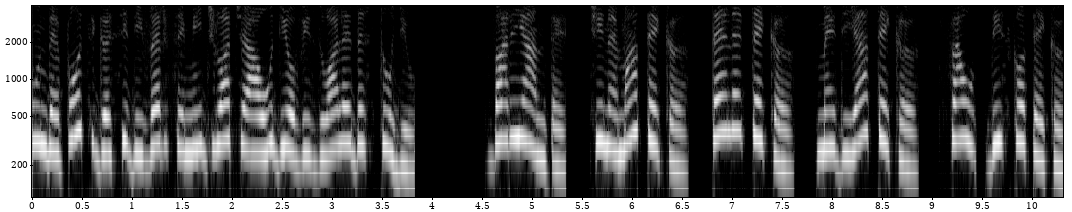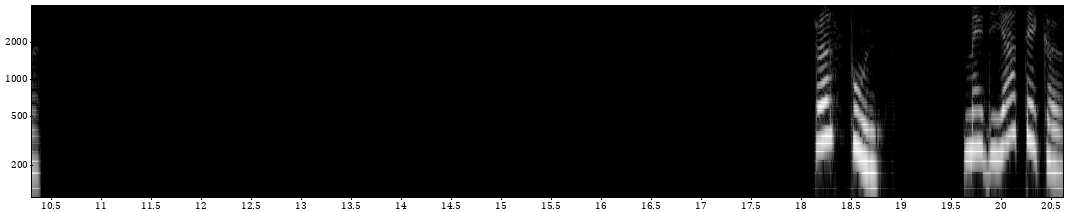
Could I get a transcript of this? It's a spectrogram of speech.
unde poți găsi diverse mijloace audiovizuale de studiu? Variante. Cinematecă, teletecă, mediatecă sau discotecă. Răspuns. Mediatecă.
